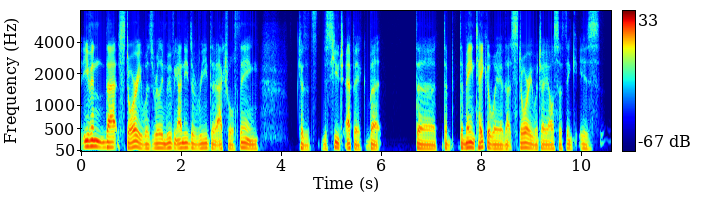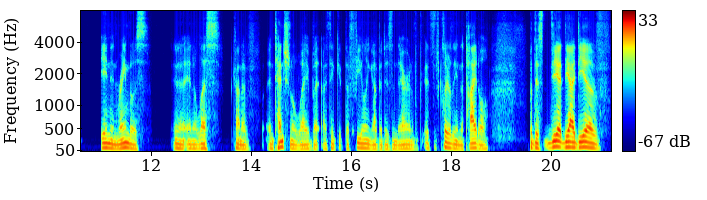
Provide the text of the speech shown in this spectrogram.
even that story was really moving. I need to read the actual thing because it's this huge epic, but the the the main takeaway of that story, which I also think is in in Rainbows in a, in a less kind of intentional way, but I think the feeling of it is in there, and it's clearly in the title. But this the the idea of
